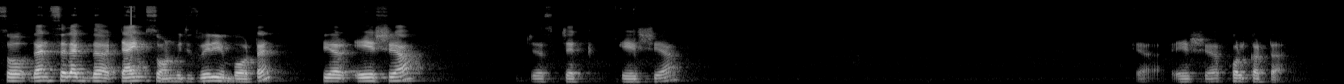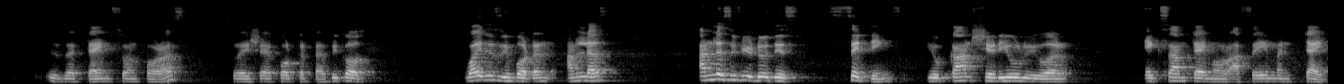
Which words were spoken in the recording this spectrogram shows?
so then select the time zone which is very important. Here Asia. Just check Asia. Yeah, Asia, Kolkata is the time zone for us. So Asia, Kolkata, because why this is important? Unless, unless if you do this settings, you can't schedule your exam time or assignment time.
